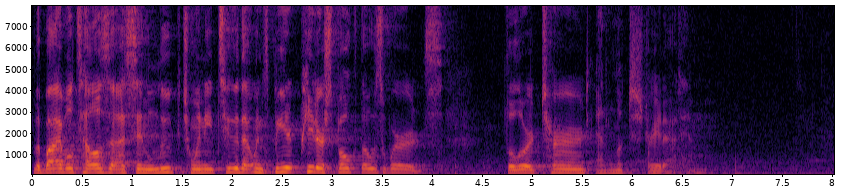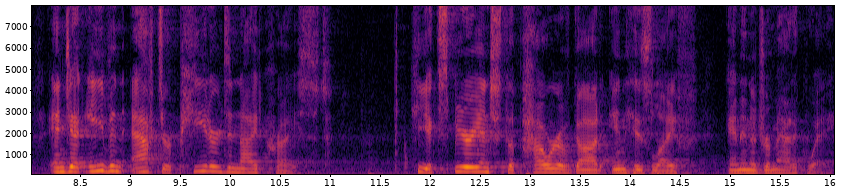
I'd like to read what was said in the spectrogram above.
The Bible tells us in Luke 22 that when Peter spoke those words, the Lord turned and looked straight at him. And yet, even after Peter denied Christ, he experienced the power of God in his life and in a dramatic way.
